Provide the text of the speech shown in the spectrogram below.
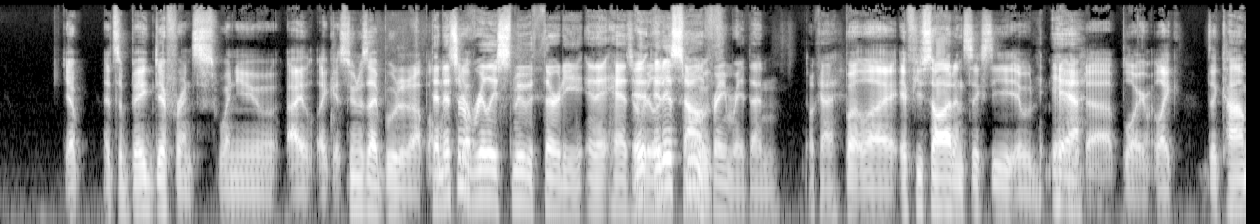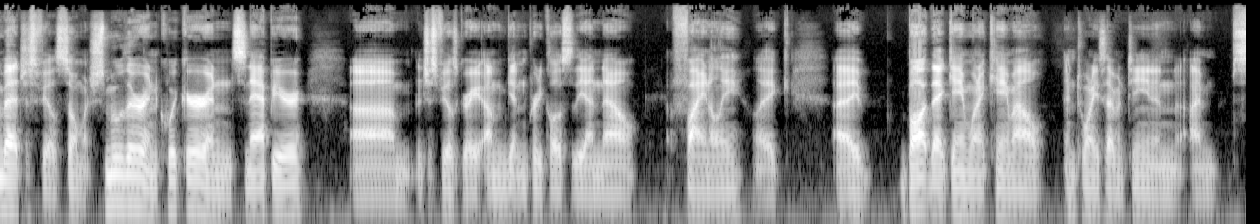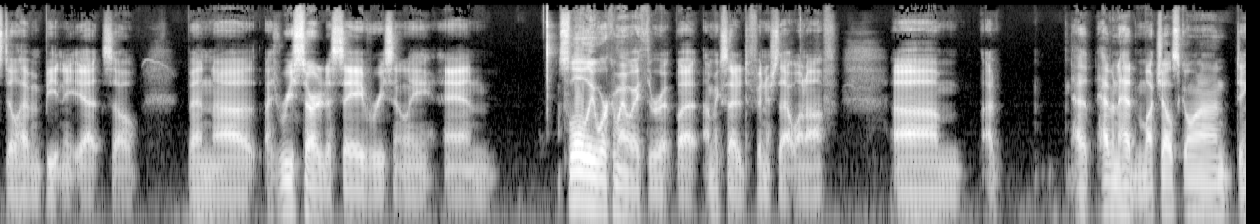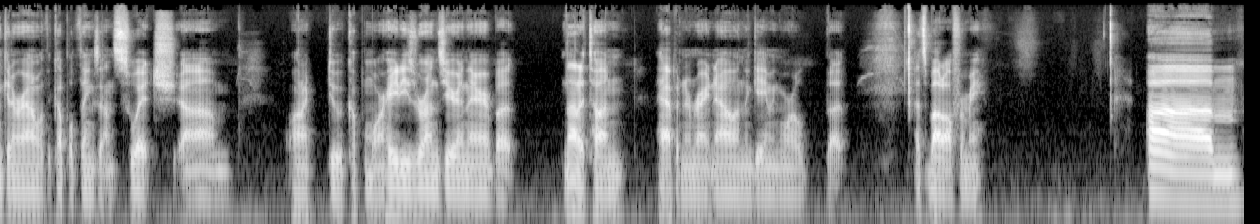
Yep. It's a big difference when you I like as soon as I boot it up. I'm Then like, it's a yep. really smooth 30 and it has a It- it really is solid smooth. frame rate then. Okay. but like if you saw it in 60, it would, it Yeah. would uh, blow your like the combat just feels so much smoother and quicker and snappier. Um, it just feels great. I'm getting pretty close to the end now. Finally, like I bought that game when it came out in 2017, and I'm still haven't beaten it yet. So, been uh, I restarted a save recently and slowly working my way through it. But I'm excited to finish that one off. Um, ha- haven't had much else going on. Dinking around with a couple things on Switch. Um, want to do a couple more Hades runs here and there, but not a ton happening right now in the gaming world. But that's about all for me. Um,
